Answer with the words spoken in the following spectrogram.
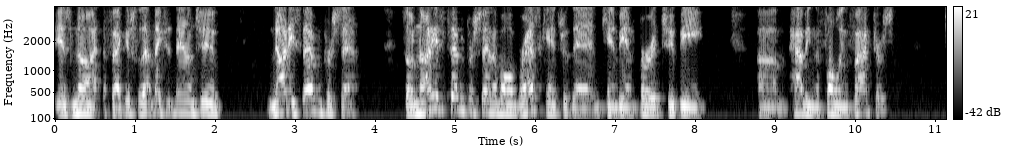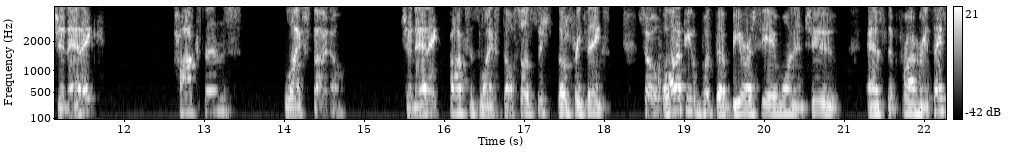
is not effective. So that makes it down to 97%. So 97% of all breast cancer then can be inferred to be um, having the following factors genetic, toxins, lifestyle. Genetic, toxins, lifestyle. So it's just those three things. So a lot of people put the BRCA1 and 2 as the primary things.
